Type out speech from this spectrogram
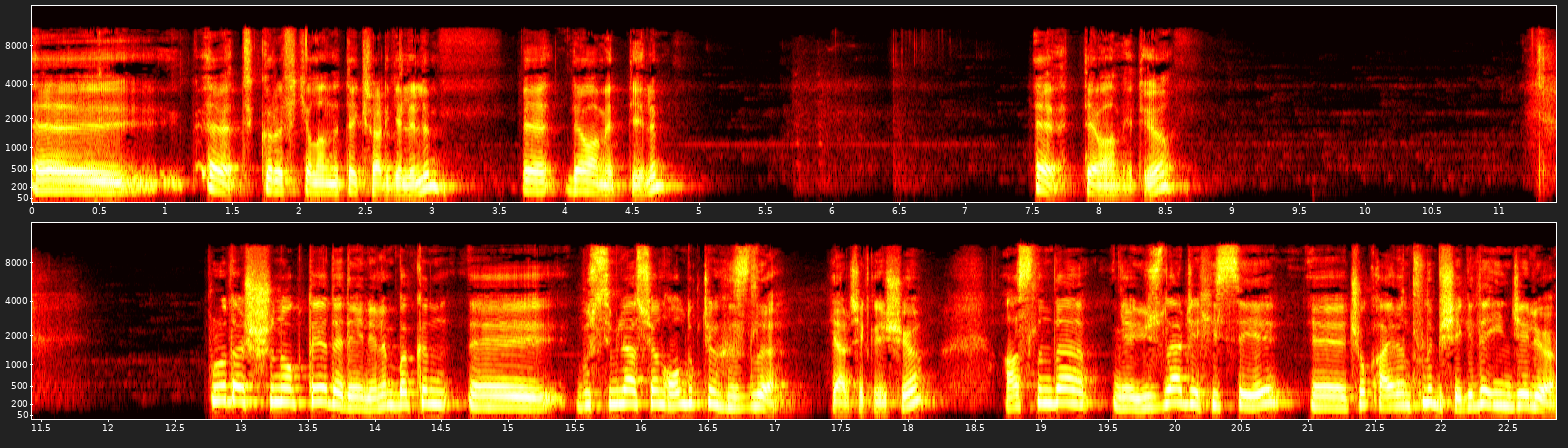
E, evet, grafik alanına tekrar gelelim ve devam et diyelim. Evet, devam ediyor. Burada şu noktaya da değinelim. Bakın e, bu simülasyon oldukça hızlı gerçekleşiyor. Aslında e, yüzlerce hisseyi e, çok ayrıntılı bir şekilde inceliyor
